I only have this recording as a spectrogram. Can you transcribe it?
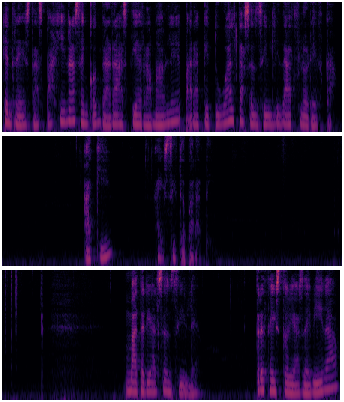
Entre estas páginas encontrarás tierra amable para que tu alta sensibilidad florezca. Aquí hay sitio para ti. Material sensible. Trece historias de vida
